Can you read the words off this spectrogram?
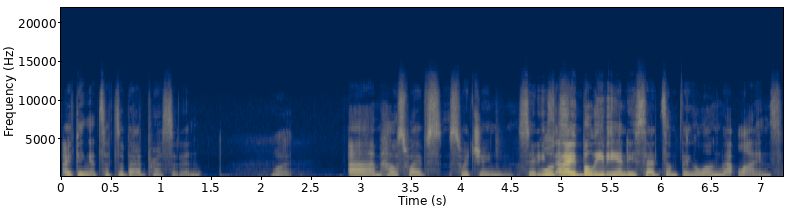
I think it sets a bad precedent. What? Um, housewives switching cities. Well, and I believe Andy said something along that lines.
